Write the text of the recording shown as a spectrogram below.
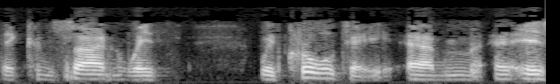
the concern with with cruelty um, is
